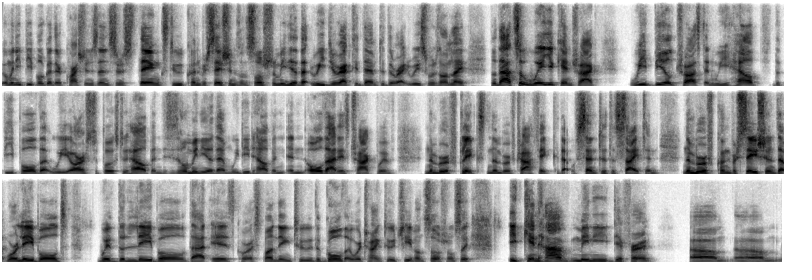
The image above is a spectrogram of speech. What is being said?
how many people got their questions answers thanks to conversations on social media that redirected them to the right resource online? So that's a way you can track we build trust and we help the people that we are supposed to help. And this is how many of them we did help. And, and all that is tracked with number of clicks number of traffic that was sent to the site and number of conversations that were labeled with the label that is corresponding to the goal that we're trying to achieve on social. So it can have many different um, um,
